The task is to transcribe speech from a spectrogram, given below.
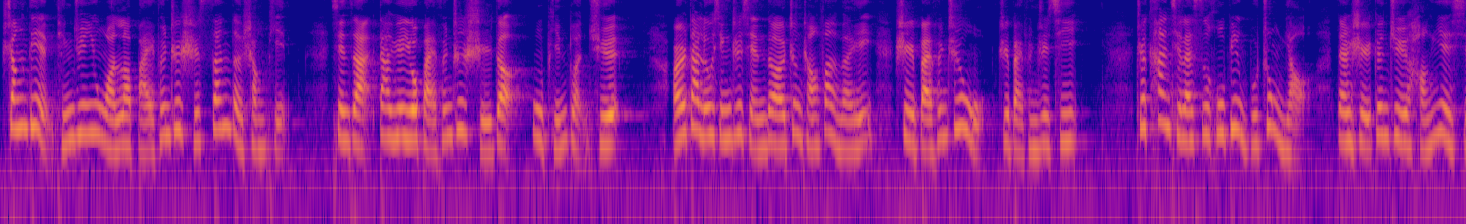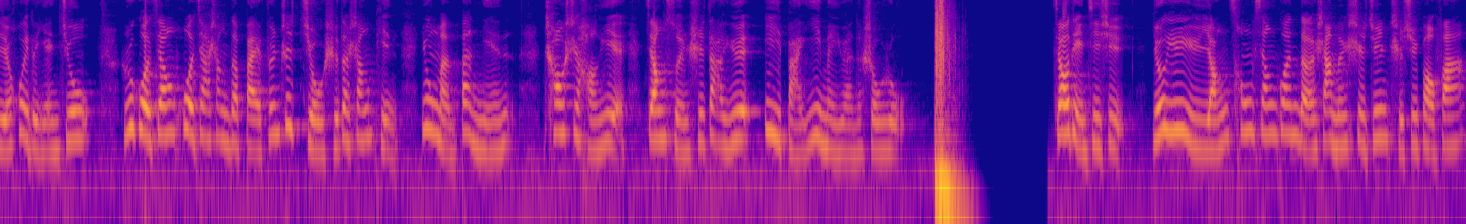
商店平均用完了百分之十三的商品。现在大约有百分之十的物品短缺，而大流行之前的正常范围是百分之五至百分之七。这看起来似乎并不重要，但是根据行业协会的研究，如果将货架上的百分之九十的商品用满半年，超市行业将损失大约一百亿美元的收入。焦点继续，由于与洋葱相关的沙门氏菌持续爆发，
